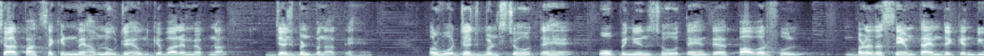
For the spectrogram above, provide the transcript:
चार पाँच सेकंड में हम लोग जो है उनके बारे में अपना जजमेंट बनाते हैं। और वो जजमेंट्स जो होते हैं, वो ओपिनियंस जो होते हैं they are powerful but at the same time they can be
